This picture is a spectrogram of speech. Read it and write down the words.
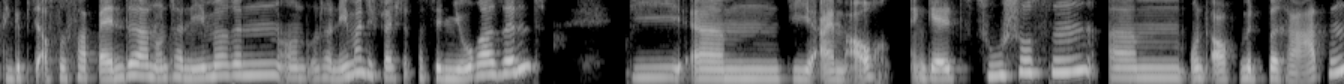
dann gibt es ja auch so Verbände an Unternehmerinnen und Unternehmern, die vielleicht etwas seniorer sind, die, ähm, die einem auch Geld zuschussen ähm, und auch mit beraten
